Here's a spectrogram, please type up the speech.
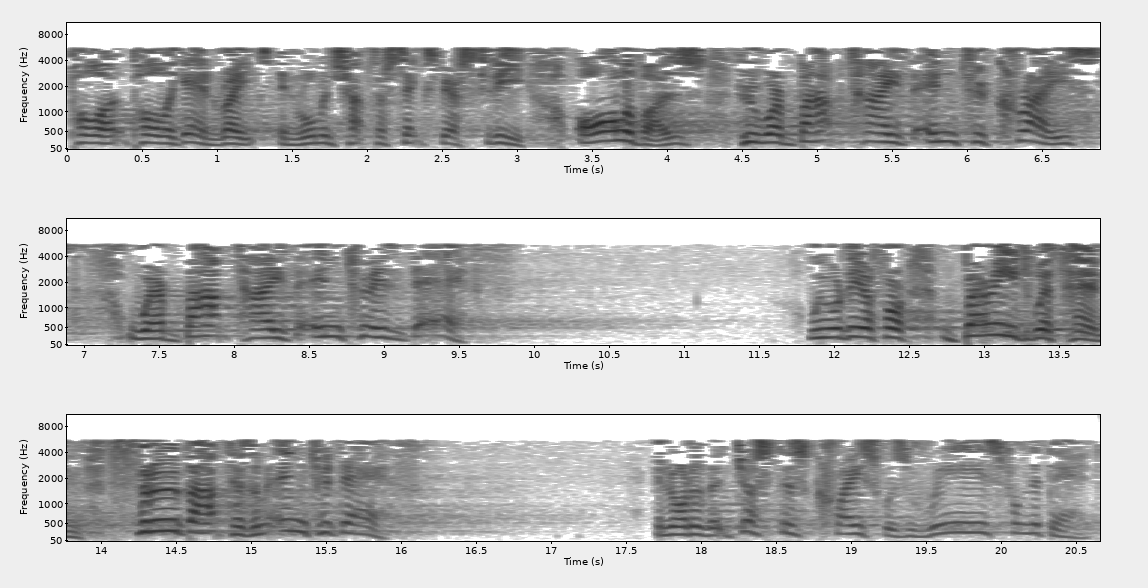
Paul, Paul, again writes in Romans chapter 6 verse 3, all of us who were baptized into Christ were baptized into His death. We were therefore buried with Him through baptism into death. In order that just as Christ was raised from the dead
